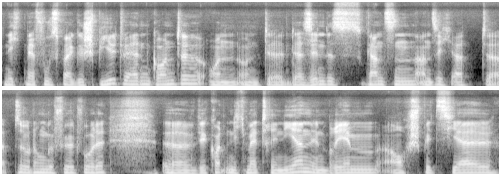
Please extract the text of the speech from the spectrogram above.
nicht mehr Fußball gespielt werden konnte und, und äh, der Sinn des Ganzen an sich ad absurdum geführt wurde. Äh, wir konnten nicht mehr trainieren, in Bremen auch speziell,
